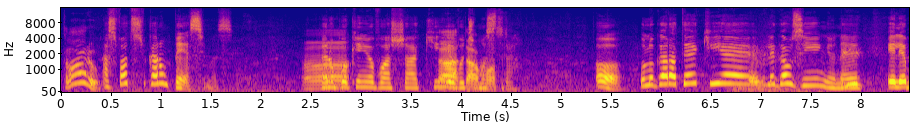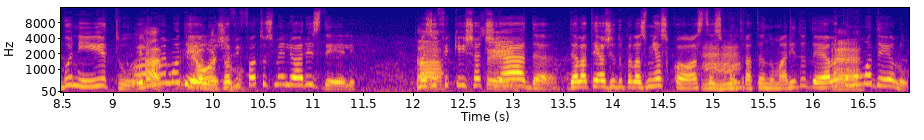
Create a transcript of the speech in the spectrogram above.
Claro. As fotos ficaram péssimas. Espera um Ah, pouquinho, eu vou achar aqui e tá, eu vou tá, te mostra. mostrar. Ó, o lugar até que é legalzinho, né? Ele é bonito, ele não Claro, é é modelo, eu já vi fotos melhores dele. Mas Tá, eu fiquei sei. chateada dela ter agido pelas minhas costas, Uhum. contratando o marido dela É. como modelo.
